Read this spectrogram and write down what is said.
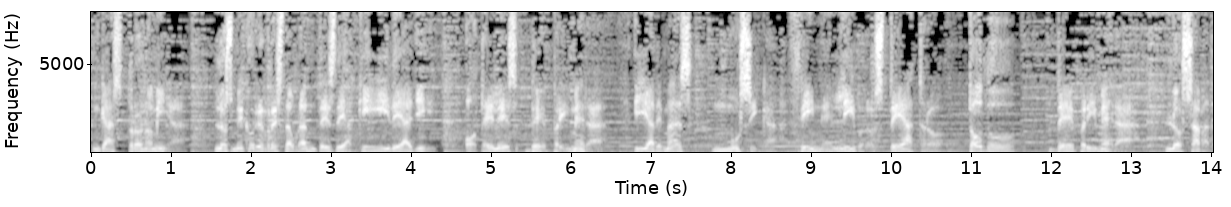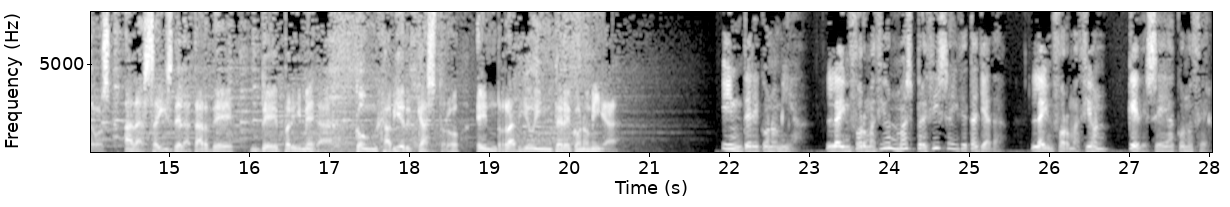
gastronomía. Los mejores restaurantes de aquí y de allí. Hoteles de primera. Y además música, cine, libros, teatro. Todo de primera. Los sábados a las 6 de la tarde de primera. Con Javier Castro en Radio Intereconomía. Intereconomía. La información más precisa y detallada. La información que desea conocer.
